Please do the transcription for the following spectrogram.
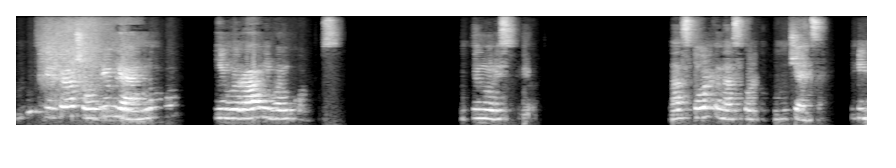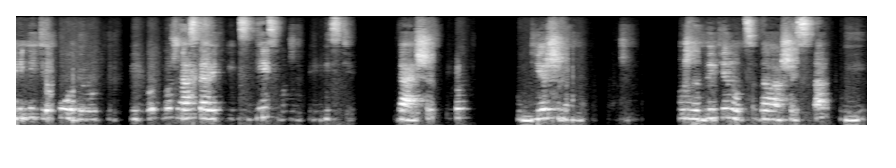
Теперь хорошо выпрямляем ногу и выравниваем корпус. Потянулись вперед. Настолько, насколько получается. Переведите обе руки вперед. Можно оставить их здесь, можно перевести дальше вперед. Удерживаем. Можно дотянуться до вашей стопы.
